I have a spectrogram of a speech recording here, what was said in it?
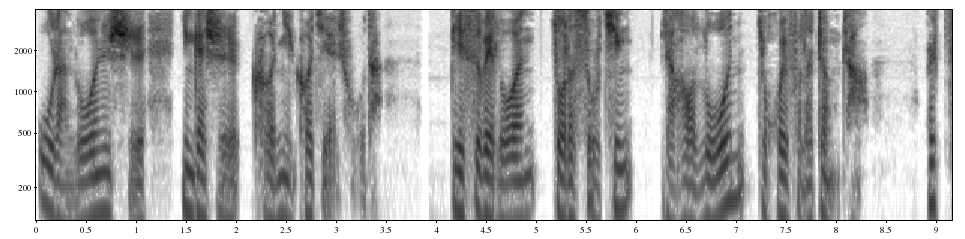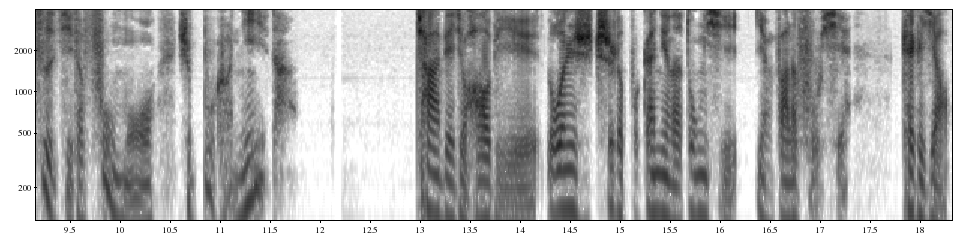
污染罗恩时，应该是可逆可解除的。第四位罗恩做了肃清，然后罗恩就恢复了正常。而自己的父母是不可逆的，差别就好比罗恩是吃了不干净的东西，引发了腹泻，开个药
